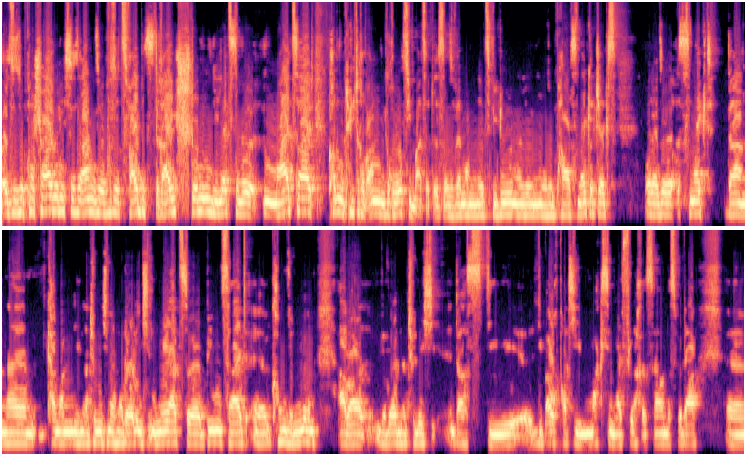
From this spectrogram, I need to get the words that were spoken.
also so pauschal würde ich so sagen, so, so zwei bis drei Stunden die letzte Mahlzeit. Kommt natürlich darauf an, wie groß die Mahlzeit ist. Also wenn man jetzt wie du nur so, nur so ein paar Snackjacks oder so snackt, dann äh, kann man die natürlich nochmal deutlich näher zur Bühnenzeit äh, konsumieren. Aber wir wollen natürlich, dass die, die Bauchpartie maximal flach ist ja, und dass wir da äh,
